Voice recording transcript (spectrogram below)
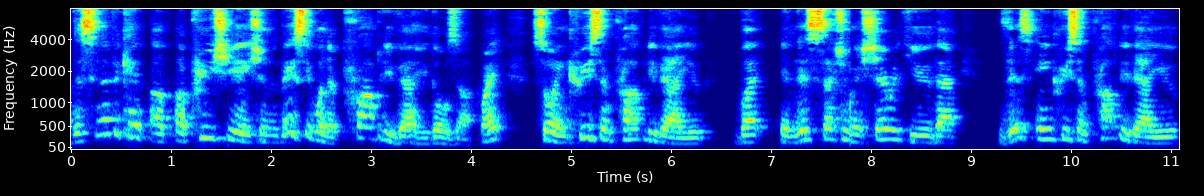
the significant of appreciation, basically when the property value goes up, right? So increase in property value, but in this section, I'm going to share with you that this increase in property value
